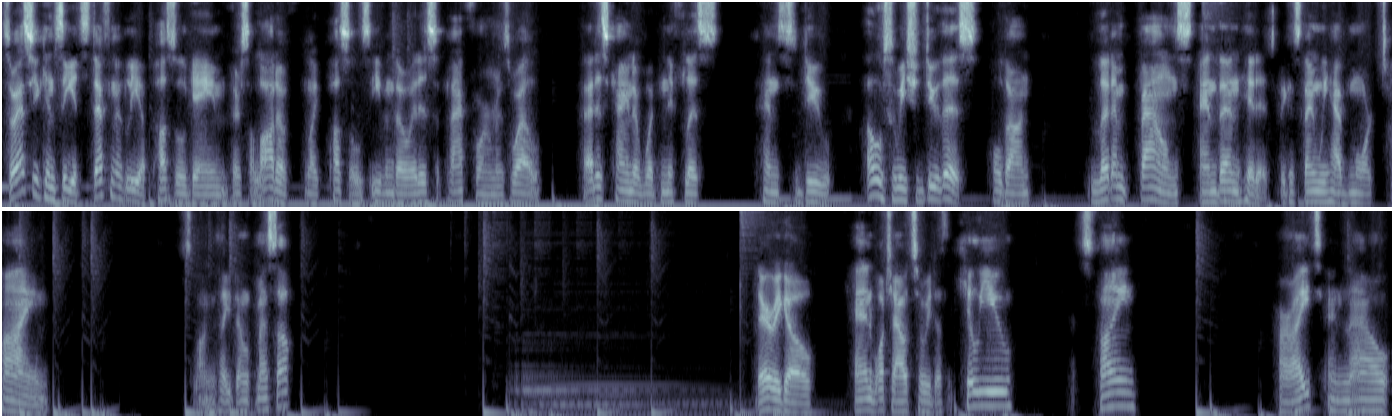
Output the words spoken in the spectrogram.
So as you can see, it's definitely a puzzle game. There's a lot of, like, puzzles, even though it is a platform as well. That is kind of what Nifflas tends to do. Oh, so we should do this. Hold on. Let him bounce, and then hit it, because then we have more time. As long as I don't mess up. There we go. And watch out so he doesn't kill you. That's fine. Alright, and now...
